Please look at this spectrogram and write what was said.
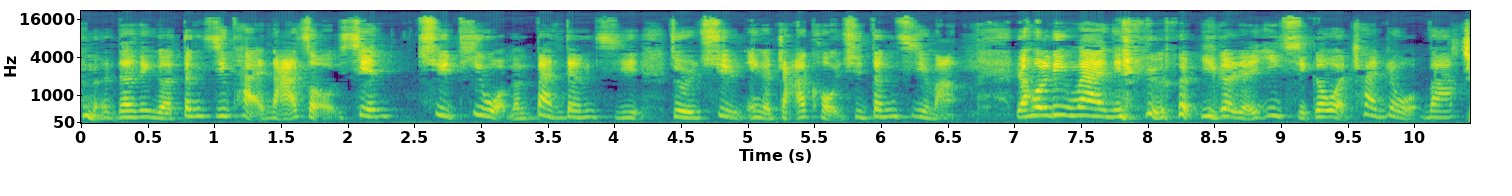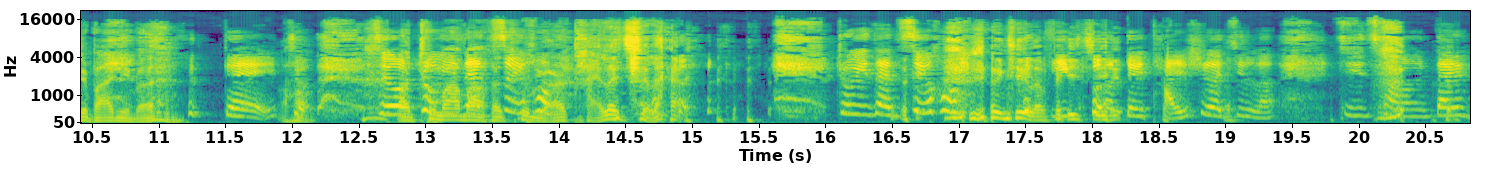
们的那个登机牌拿走，先去替我们办登机，就是去那个闸口去登记嘛。然后另外那个一个人一起跟我搀着我妈，就把你们对，就最后终于在最后抬了起来。终于在最后 扔进了飞机，对，弹射进了机舱。但是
